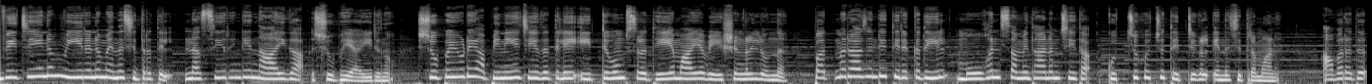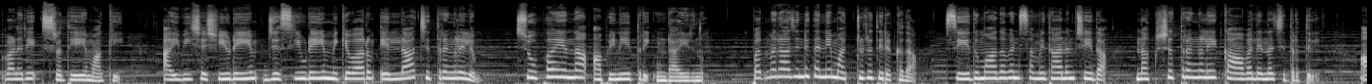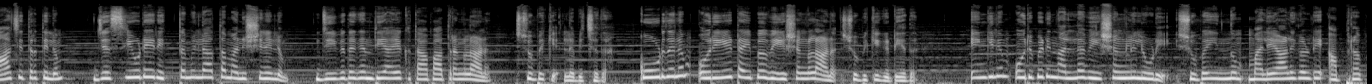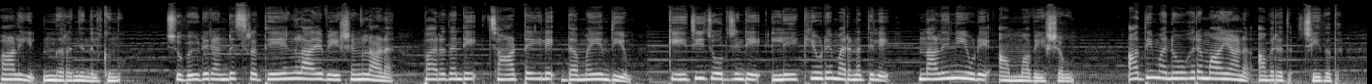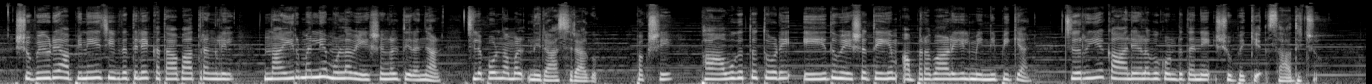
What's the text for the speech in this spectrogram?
വിജയനും വീരനും എന്ന ചിത്രത്തിൽ നസീറിന്റെ നായിക ശുഭയായിരുന്നു. ശുഭയുടെ അഭിനയ ജീവിതത്തിലെ ഏറ്റവും ശ്രദ്ധേയമായ വേഷങ്ങളിൽ ഒന്ന് പത്മരാജന്റെ തിരക്കഥയിൽ മോഹൻ സംവിധാനം ചെയ്ത കൊച്ചു കൊച്ചു തെറ്റുകൾ എന്ന ചിത്രമാണ്. അവർ അത് വളരെ ശ്രദ്ധേയമാക്കി. ഐ വി ശശിയുടെയും ജെസ്സിയുടെയും മിക്കവാറും എല്ലാ ചിത്രങ്ങളിലും ശുഭ എന്ന അഭിനേത്രി ഉണ്ടായിരുന്നു. പത്മരാജന്റെ തന്നെ മറ്റൊരു തിരക്കഥ സേതുമാധവൻ സംവിധാനം ചെയ്ത നക്ഷത്രങ്ങളെ കാവൽ എന്ന ചിത്രത്തിൽ. ആ ചിത്രത്തിലും ജെസ്സിയുടെ രക്തമില്ലാത്ത മനുഷ്യനിലും ജീവിതഗന്ധിയായ കഥാപാത്രങ്ങളാണ് ശുഭയ്ക്ക് ലഭിച്ചത്. കൂടുതലും ഒരേ ടൈപ്പ് വേഷങ്ങളാണ് ശുഭയ്ക്ക് കിട്ടിയത്. എങ്കിലും ഒരുപിടി നല്ല വേഷങ്ങളിലൂടെ ശുഭ ഇന്നും മലയാളികളുടെ അഭ്രപാളിയിൽ നിറഞ്ഞു നിൽക്കുന്നു. ശുഭയുടെ രണ്ട് ശ്രദ്ധേയങ്ങളായ വേഷങ്ങളാണ് ഭരതന്റെ ചാട്ടയിലെ ദമയന്തിയും കെ ജി ജോർജിന്റെ ലേഖയുടെ മരണത്തിലെ നളിനിയുടെ അമ്മ വേഷവും. അതിമനോഹരമായാണ് അവരത് ചെയ്തത്. ശുഭയുടെ അഭിനയ ജീവിതത്തിലെ കഥാപാത്രങ്ങളിൽ നൈർമല്യമുള്ള വേഷങ്ങൾ തിരഞ്ഞാൽ ചിലപ്പോൾ നമ്മൾ നിരാശരാകും. പക്ഷേ ഭാവുകത്വത്തോടെ ഏതു വേഷത്തെയും അപ്രപാളിയിൽ മിന്നിപ്പിക്കാൻ ചെറിയ കാലയളവ് കൊണ്ട് തന്നെ ശുഭയ്ക്ക് സാധിച്ചു.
